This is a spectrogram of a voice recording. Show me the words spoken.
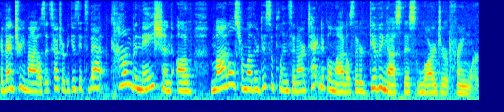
event tree models, et cetera, because it's that combination of models from other disciplines and our technical models that are giving us this larger framework.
